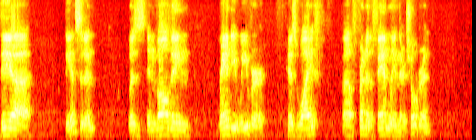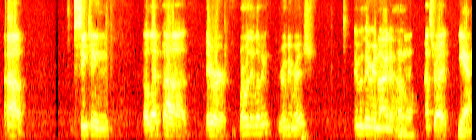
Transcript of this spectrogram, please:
The uh, the incident was involving Randy Weaver, his wife, a friend of the family, and their children, uh, seeking a le- uh, they were where were they living? Ruby Ridge. Maybe they were in Idaho. Uh, That's right. yeah.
